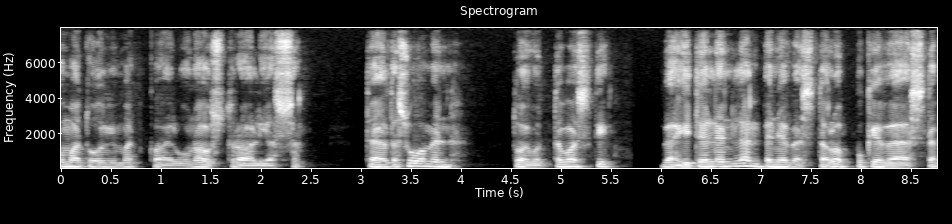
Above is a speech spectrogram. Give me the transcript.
omatoimimatkailuun Australiassa. Täältä Suomen toivottavasti vähitellen lämpenevästä loppukeväästä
